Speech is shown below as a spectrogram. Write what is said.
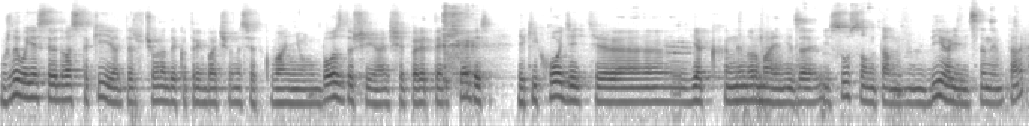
Можливо, є серед вас такі, я теж вчора декотрих бачив на святкуванню Боздоші, а ще перед тим десь, які ходять е, як ненормальні за Ісусом, там бігають за ним, так?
